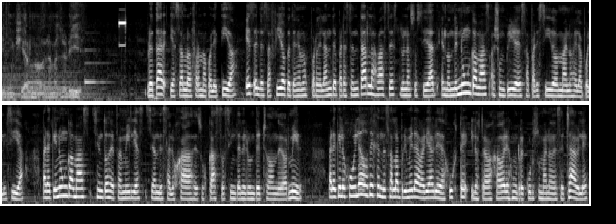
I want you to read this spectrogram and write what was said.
y el infierno de la mayoría. Brotar y hacerlo de forma colectiva es el desafío que tenemos por delante para sentar las bases de una sociedad en donde nunca más haya un pibe desaparecido en manos de la policía para que nunca más cientos de familias sean desalojadas de sus casas sin tener un techo donde dormir, para que los jubilados dejen de ser la primera variable de ajuste y los trabajadores un recurso humano desechable,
